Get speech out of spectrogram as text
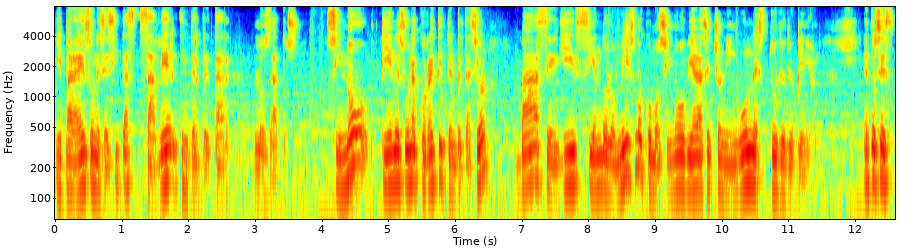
Y para eso necesitas saber interpretar los datos. Si no tienes una correcta interpretación, va a seguir siendo lo mismo como si no hubieras hecho ningún estudio de opinión. Entonces,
